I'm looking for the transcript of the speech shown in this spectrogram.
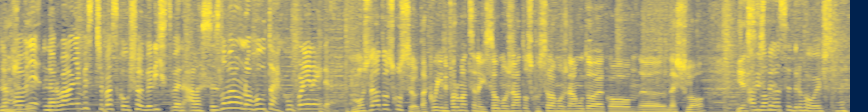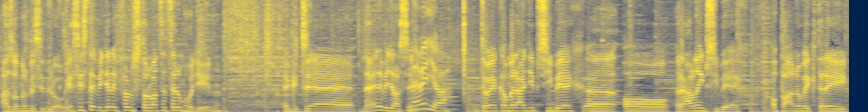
Nemůžete. hlavně normálně bys třeba zkoušel vylíst ven, ale se zlomenou nohou to jako úplně nejde. Možná to zkusil, takové informace nejsou, možná to zkusil a možná mu to jako e, nešlo. A Jestli zlomil jste, si druhou ještě. a zlomil by si druhou. Jestli jste viděli film 127 hodin, kde... Ne, neviděla jsi? Neviděla. To je kamarádi příběh e, o... Reálný příběh o pánovi, který...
